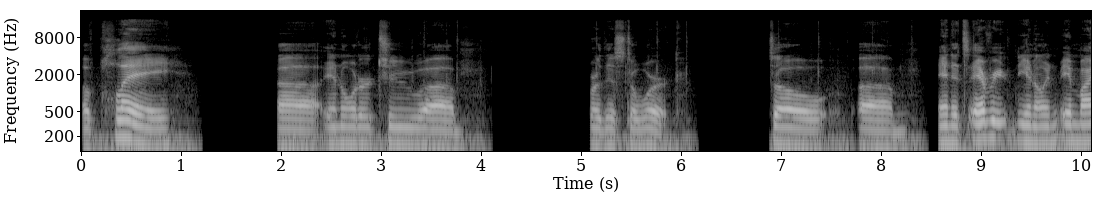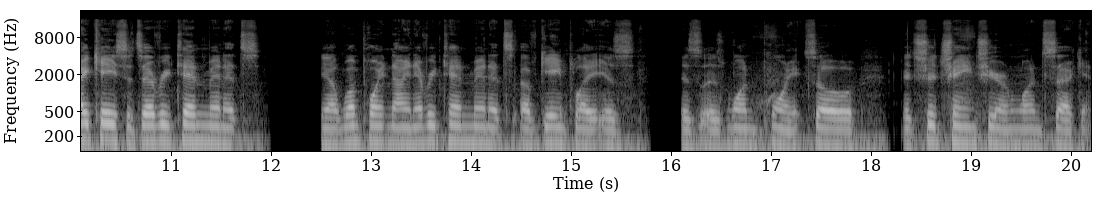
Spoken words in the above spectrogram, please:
of play uh, in order to uh, for this to work. So, um, and it's every, you know, in, in my case, it's every 10 minutes yeah, 1.9 every 10 minutes of gameplay is is is one point. So it should change here in one second.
